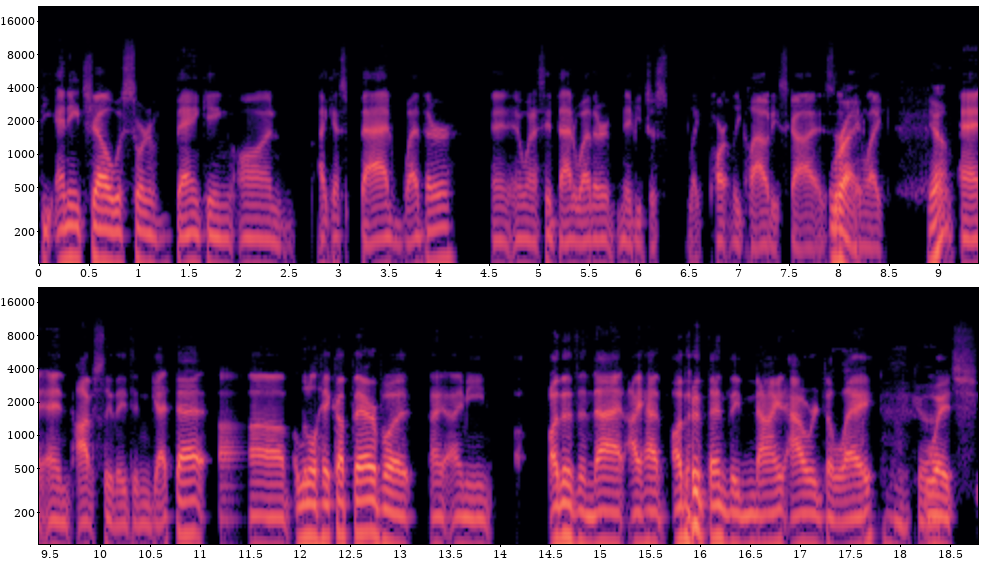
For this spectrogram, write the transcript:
the NHL was sort of banking on, I guess, bad weather. And, and when I say bad weather, maybe just like partly cloudy skies, Right. Like Yeah. and and obviously they didn't get that. Um, a little hiccup there, but I, I mean, other than that, I have other than the nine hour delay, which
